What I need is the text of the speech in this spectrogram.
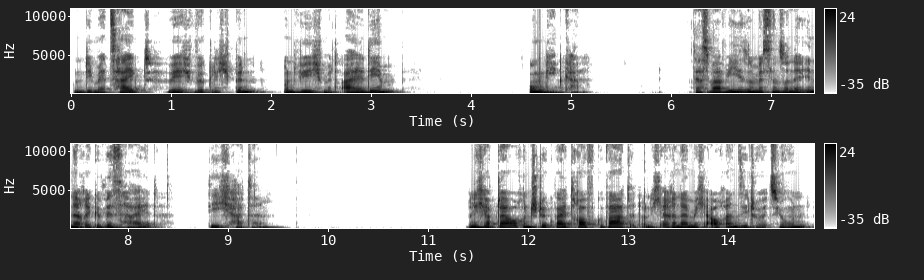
und die mir zeigt, wer ich wirklich bin und wie ich mit all dem umgehen kann. Das war wie so ein bisschen so eine innere Gewissheit, die ich hatte. Und ich habe da auch ein Stück weit drauf gewartet. Und ich erinnere mich auch an Situationen,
